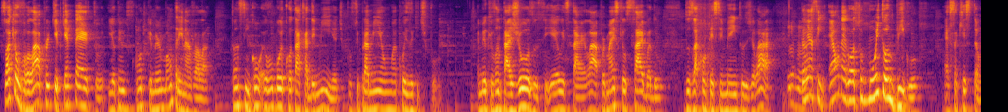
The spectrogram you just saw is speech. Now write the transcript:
Só que eu vou lá, por quê? Porque é perto. E eu tenho desconto porque meu irmão treinava lá. Então, assim, eu vou boicotar a academia, tipo, se pra mim é uma coisa que, tipo, é meio que vantajoso se eu estar lá, por mais que eu saiba do, dos acontecimentos de lá, Uhum. então é assim, é um negócio muito ambíguo essa questão.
